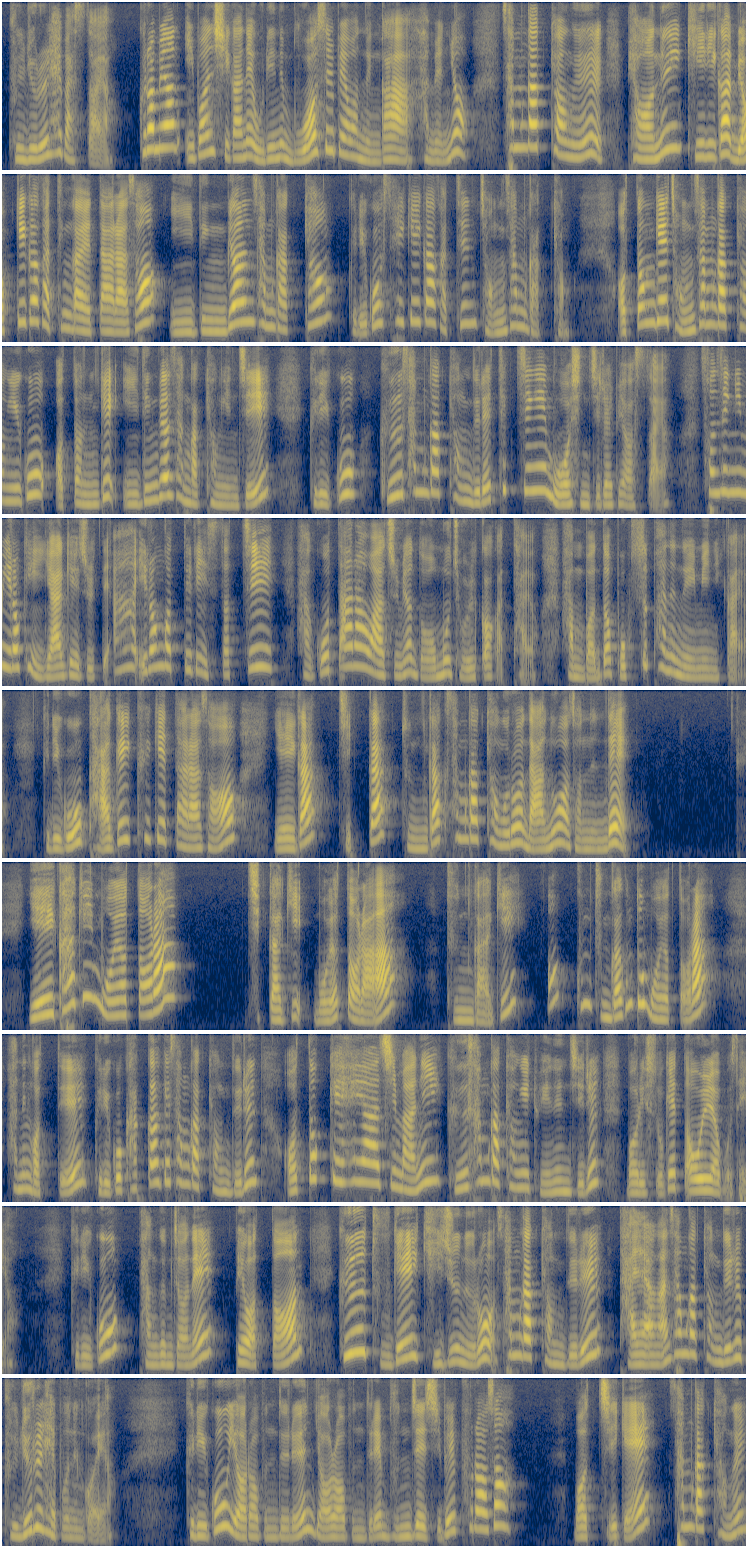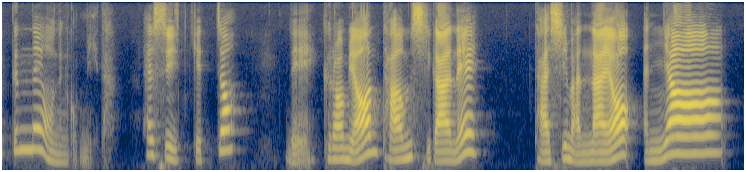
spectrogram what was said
분류를 해봤어요. 그러면 이번 시간에 우리는 무엇을 배웠는가 하면요. 삼각형을 변의 길이가 몇 개가 같은가에 따라서 이등변 삼각형 그리고 세 개가 같은 정삼각형 어떤 게 정삼각형이고 어떤 게 이등변 삼각형인지 그리고 그 삼각형들의 특징이 무엇인지를 배웠어요. 선생님이 이렇게 이야기해 줄 때, 아, 이런 것들이 있었지? 하고 따라와 주면 너무 좋을 것 같아요. 한 번 더 복습하는 의미니까요. 그리고 각의 크기에 따라서 예각, 직각, 둔각, 삼각형으로 나누어졌는데, 예각이 뭐였더라? 직각이 뭐였더라? 둔각이? 어? 그럼 둔각은 또 뭐였더라? 하는 것들, 그리고 각각의 삼각형들은 어떻게 해야지만이 그 삼각형이 되는지를 머릿속에 떠올려 보세요. 그리고 방금 전에 배웠던 그 두 개의 기준으로 삼각형들을, 다양한 삼각형들을 분류를 해보는 거예요. 그리고 여러분들은 여러분들의 문제집을 풀어서 멋지게 삼각형을 끝내오는 겁니다. 할 수 있겠죠? 네. 그러면 다음 시간에 다시 만나요. 안녕!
